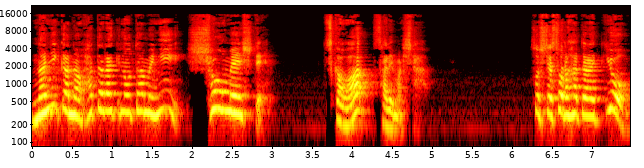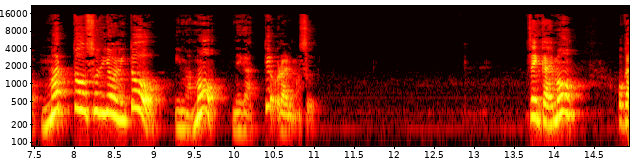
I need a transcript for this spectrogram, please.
何かの働きのために証明して使わされました。そしてその働きを全うするようにと今も願っておられます。前回もお語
